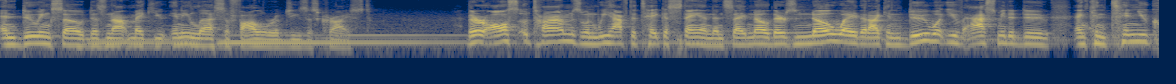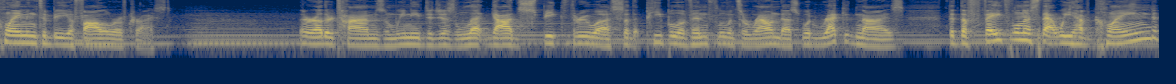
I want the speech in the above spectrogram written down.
and doing so does not make you any less a follower of Jesus Christ. There are also times when we have to take a stand and say, No, there's no way that I can do what you've asked me to do and continue claiming to be a follower of Christ. There are other times when we need to just let God speak through us so that people of influence around us would recognize that the faithfulness that we have claimed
